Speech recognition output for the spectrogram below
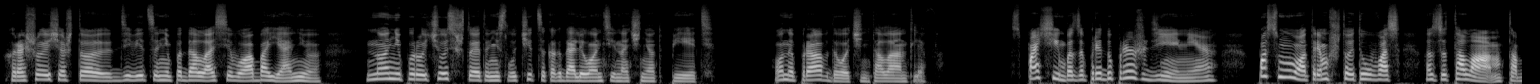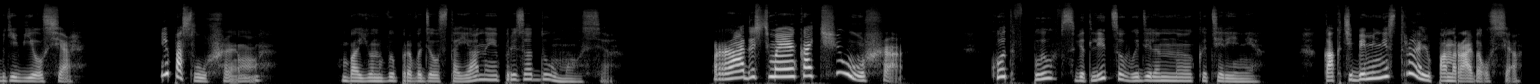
Хорошо еще, что девица не поддалась его обаянию, но не поручусь, что это не случится, когда Леонтий начнет петь. Он и правда очень талантлив. Спасибо за предупреждение. Посмотрим, что это у вас за талант объявился. И послушаем. Баюн выпроводил Стояна и призадумался. «Радость моя Катюша!» Кот вплыл в светлицу, выделенную Катерине. «Как тебе министрель понравился?»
